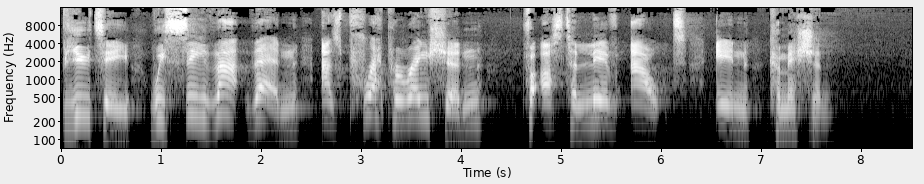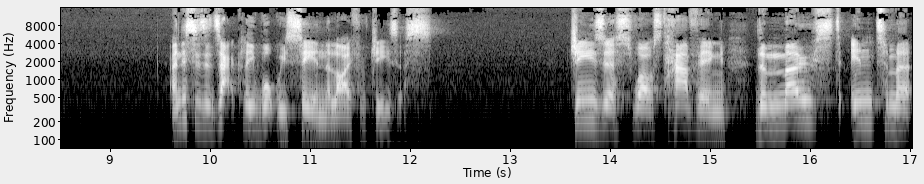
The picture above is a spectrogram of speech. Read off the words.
beauty. We see that then as preparation for us to live out in commission. And this is exactly what we see in the life of Jesus. Jesus, whilst having the most intimate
